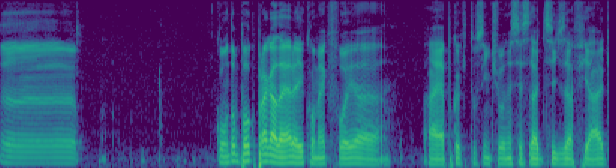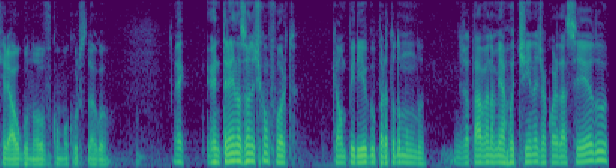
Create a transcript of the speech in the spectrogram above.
Ah, conta um pouco pra galera aí como é que foi a, a época que tu sentiu a necessidade de se desafiar e criar algo novo como o curso da Gol. É, eu entrei na zona de conforto, que é um perigo para todo mundo. Já estava na minha rotina de acordar cedo,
